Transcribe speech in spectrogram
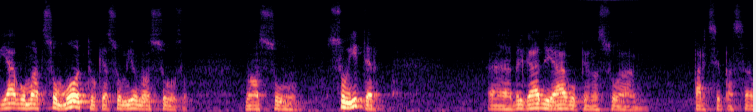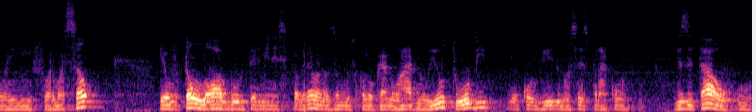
Iago Matsumoto, que assumiu nosso, nosso Twitter. Ah, obrigado, Iago, pela sua participação em informação. Eu tão logo termine esse programa, nós vamos colocar no ar no YouTube. Eu convido vocês para visitar o, o,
